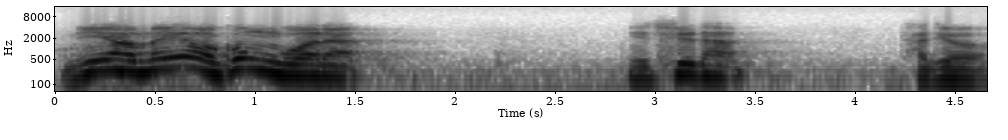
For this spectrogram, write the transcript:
你要没有供过的，你吃它，它就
